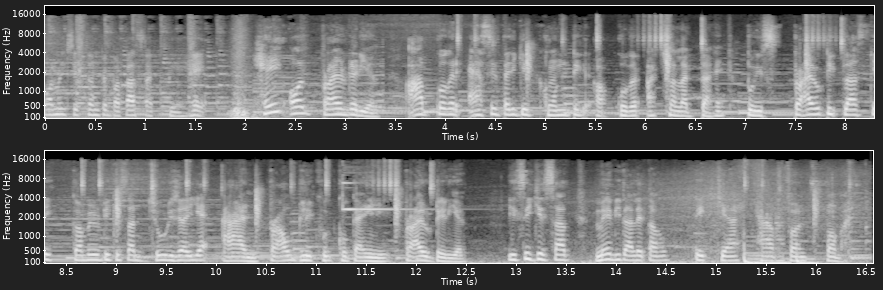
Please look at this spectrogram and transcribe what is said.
कमेंट सेक्शन पे बता सकते हैं। है ऑल प्रायोरिटी आपको अगर ऐसे तरीके के कंटेंट आपको अगर अच्छा लगता है तो इस प्रायोरिटी प्लास्टिक कम्युनिटी के साथ जुड़ जाइए एंड प्राउडली खुद को कहेंगे प्रायोरिटेरियन इसी के साथ मैं बिता लेता हूँ। Take care have fun bye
